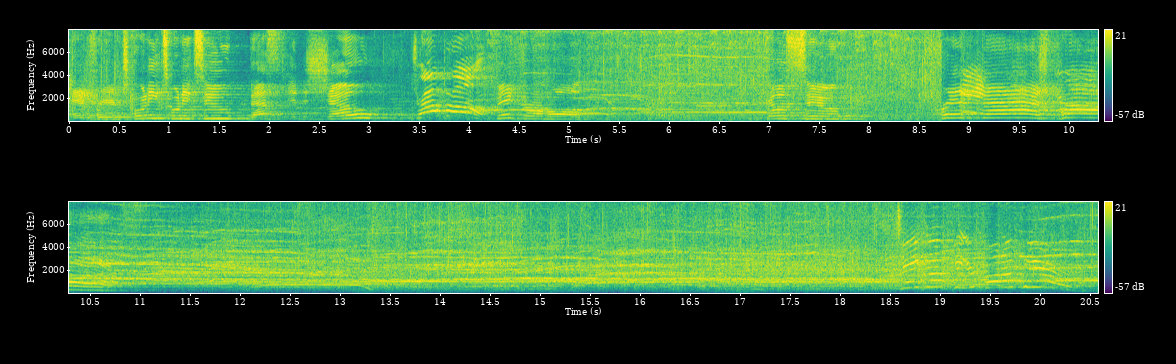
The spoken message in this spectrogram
And for your 2022 Best in the Show, Drum roll. big drum roll goes to Print Nash Props. Jacob, get your butt up here.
